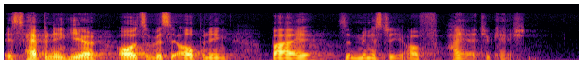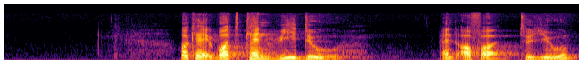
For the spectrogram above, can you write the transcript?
is happening here also with the opening by the Ministry of Higher Education. Okay, what can we do and offer to you?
